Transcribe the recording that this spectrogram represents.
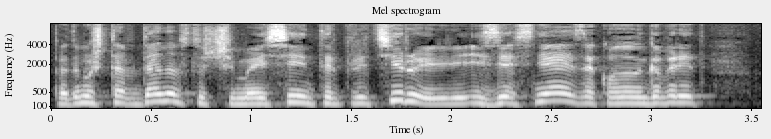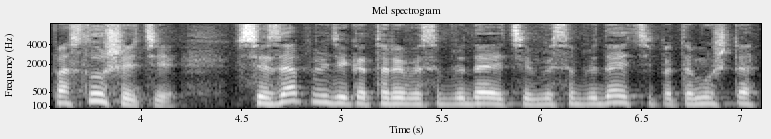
Потому что в данном случае Моисей интерпретируя или изъясняя закон, он говорит, послушайте, все заповеди, которые вы соблюдаете, вы соблюдаете, потому что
